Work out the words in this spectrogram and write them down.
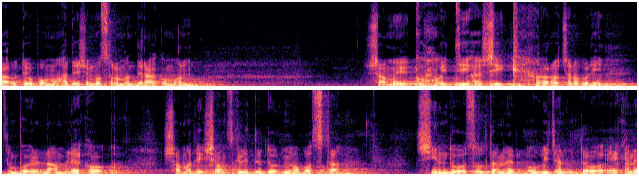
ভারতীয় উপমহাদেশে মুসলমানদের আগমন। সাময়িক ঐতিহাসিক রচনাবলী, বইয়ের নাম লেখক, সামাজিক সংস্কৃতি ধর্মীয় অবস্থা, সিন্ধু ও সুলতানের অভিযান। তো এখানে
